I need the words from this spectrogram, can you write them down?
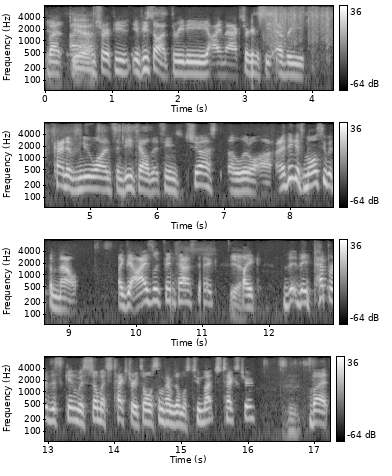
But I, Yeah. I'm sure if you if you saw it 3D IMAX, you're going to see every kind of nuance and detail that seems just a little off. And I think it's mostly with the mouth. Like the eyes look fantastic. Yeah. Like they, they pepper the skin with so much texture. It's almost sometimes almost too much texture. But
